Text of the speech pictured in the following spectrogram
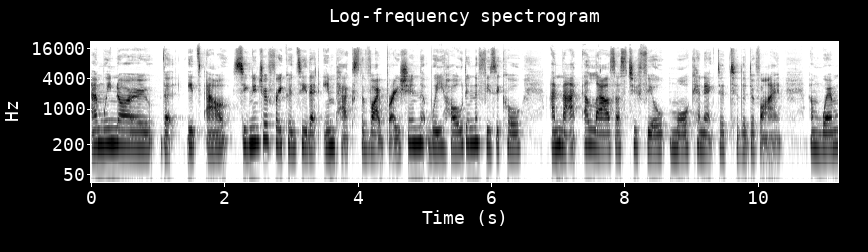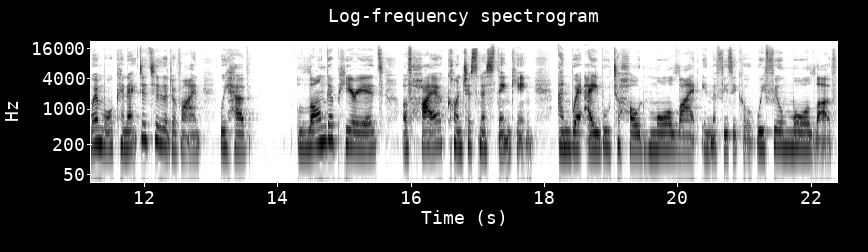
And we know that it's our signature frequency that impacts the vibration that we hold in the physical, and that allows us to feel more connected to the divine. And when we're more connected to the divine, we have longer periods of higher consciousness thinking and we're able to hold more light in the physical. We feel more love.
